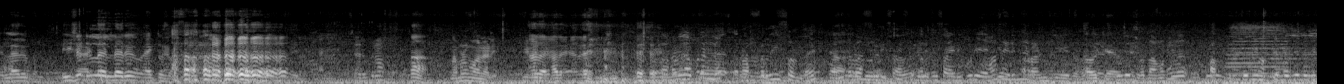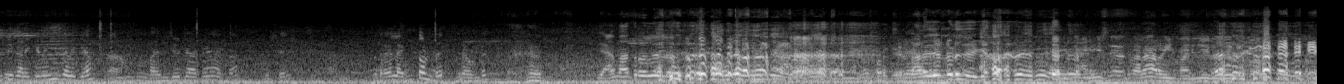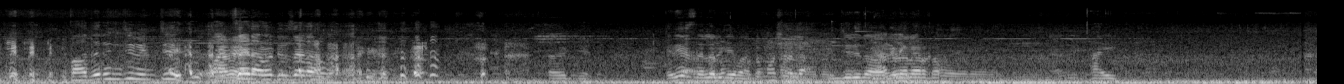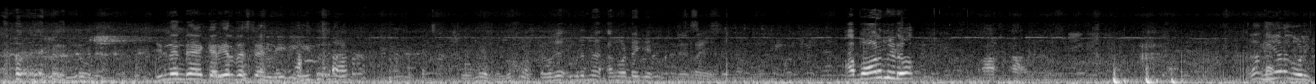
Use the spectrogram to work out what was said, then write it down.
എല്ലാരും ടീഷർട്ടുള്ള എല്ലാരും ആക്ടേഴ്സ് ആ നമ്മൾ അതെ അതെ അതെ. റഫറീസ് ഉണ്ട്. രണ്ട് റഫറീസ് അത് ഇതിന്റെ സൈഡിൽ കൂടി റൺ ചെയ്തത്. നമുക്ക് പത്ത് മിനിറ്റ് വിട്ട് കളിക്കണമെങ്കിൽ കളിക്കാം. പതിനഞ്ച് മിനിറ്റ് ആക്കണേ ആക്കാം പക്ഷെ ഇത്ര ലെങ്ത് ഉണ്ട് ഗ്രൗണ്ട് ഞാൻ മാത്രമല്ലല്ലോ പതിനഞ്ച് മിനിറ്റ് വൺ സൈഡ് ആണോ ടു സൈഡ് ആണോ? ഓക്കെ എനിവേസ് നല്ലൊരു ഗെയിമാണ്. മോശമല്ല. ഇഞ്ചുറി. ഹായ്. ഇന്ന് എന്റെ കരിയർ ബെസ്റ്റ് ആണ്. നമുക്ക് ഇവിടുന്ന് അങ്ങോട്ടേക്ക് ആ ബോളൊന്നും ഇടുവോ നീയാണ് goalie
